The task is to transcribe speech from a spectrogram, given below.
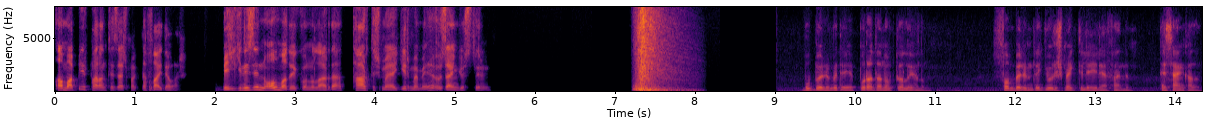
Ama bir parantez açmakta fayda var. Bilginizin olmadığı konularda tartışmaya girmemeye özen gösterin. Bu bölümü de burada noktalayalım. Son bölümde görüşmek dileğiyle efendim. Esen kalın.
